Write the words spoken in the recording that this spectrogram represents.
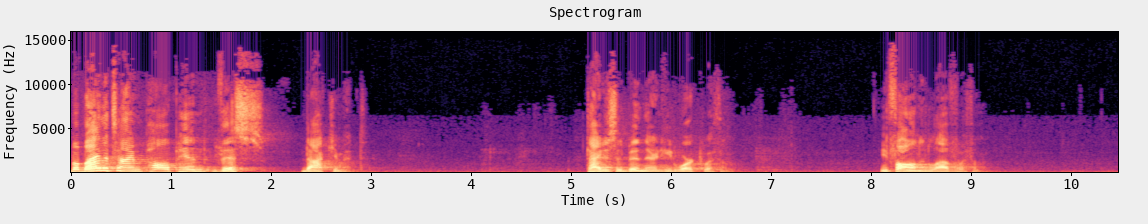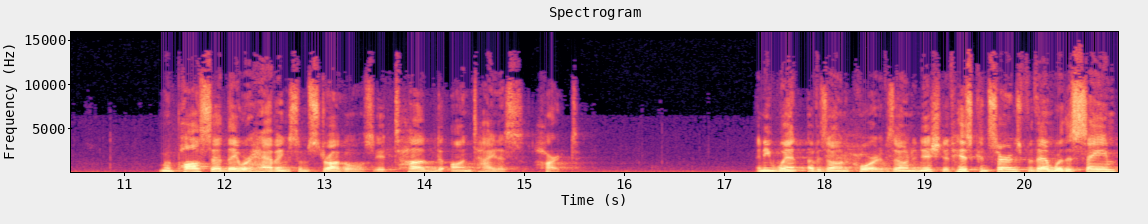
But by the time Paul penned this document, Titus had been there and he'd worked with them. He'd fallen in love with them. When Paul said they were having some struggles, it tugged on Titus' heart. And he went of his own accord, of his own initiative. His concerns for them were the same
